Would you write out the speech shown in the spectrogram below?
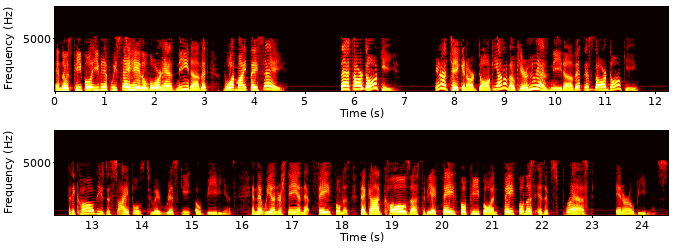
And those people, even if we say, hey, the Lord has need of it, what might they say? That's our donkey. You're not taking our donkey. I don't know, care who has need of it. This is our donkey. But he calls these disciples to a risky obedience. And that we understand that faithfulness, that God calls us to be a faithful people, and faithfulness is expressed in our obedience.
